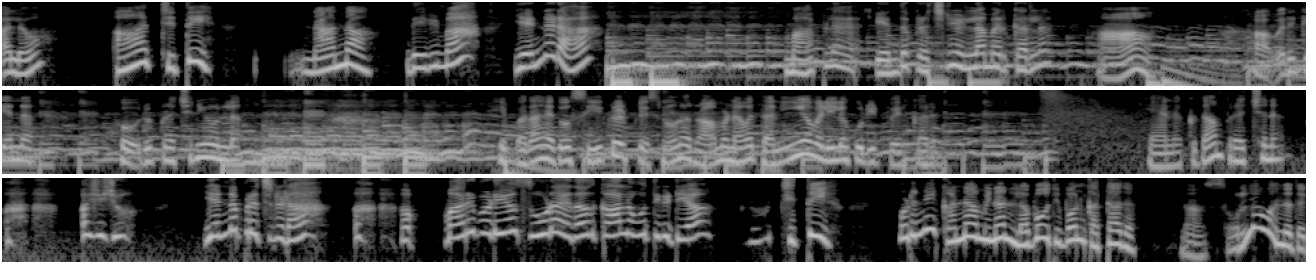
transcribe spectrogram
ஹலோ? ஆ சித்தி. நான் தான் தேவிமா என்னடா? மாப்பிள எந்த பிரச்சனையும் இல்லாம இருக்கார்ல? ஆ அவருக்கு என்ன ஒரு பிரச்சனையும் இல்ல. இப்பதான் ஏதோ சீக்ரெட் பேசணும்னு ராமனாவை தனியா வெளியில கூட்டிட்டு போயிருக்காரு. எனக்கு தான் பிரச்சனை ஐயோ என்ன பிரச்சனைடா? மறுபடியும் சூடா ஏதாவது காலை ஊத்திக்கிட்டியா? சித்தி உடனே கண்ணாமினான் லபோ திபோன்னு கத்தாத. நான் சொல்ல வந்ததை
